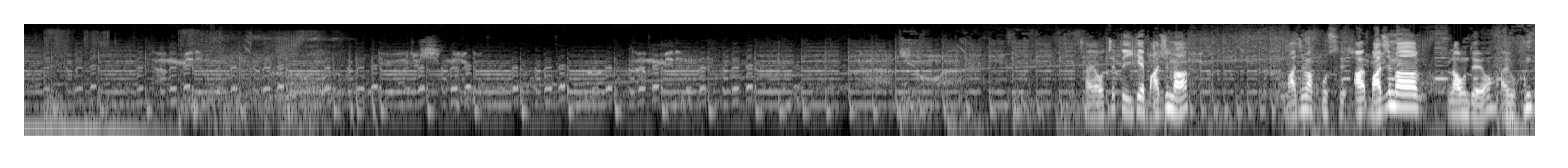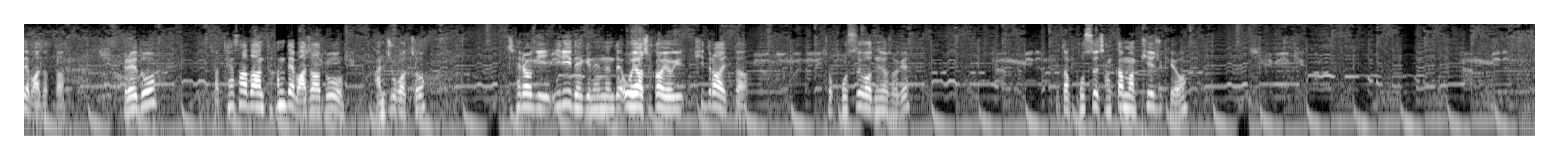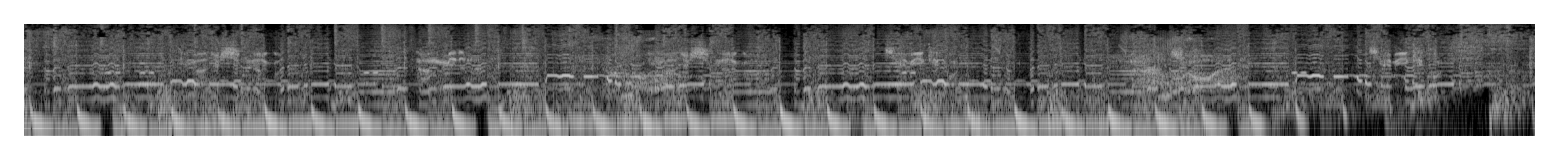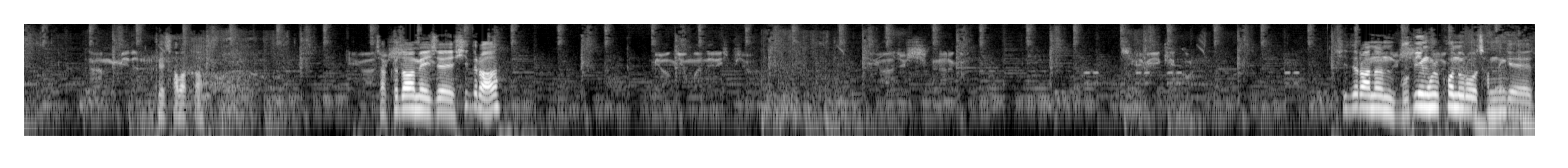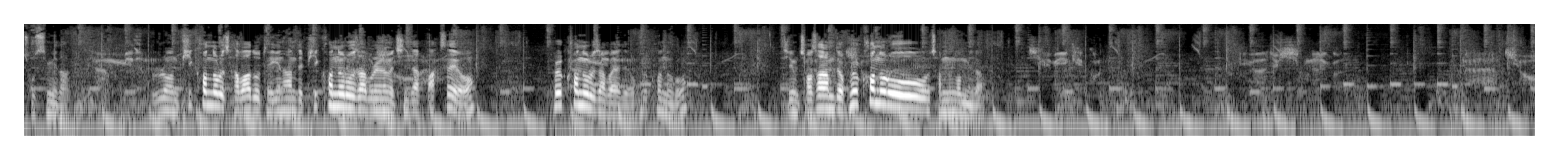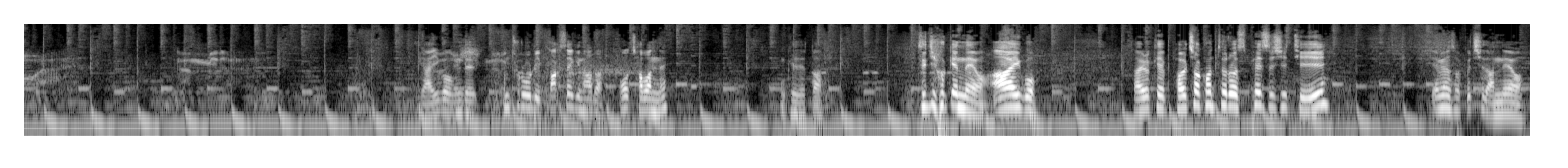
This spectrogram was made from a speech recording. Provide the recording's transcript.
자 어쨌든 이게 마지막 마지막 보스 아 마지막 라운드에요. 아이고 한 대 맞았다. 그래도 자 테사다한테 한 대 맞아도 안 죽었죠? 체력이 1이 되긴 했는데 오야 잠깐 여기 히드라 있다. 저 보스거든요 저게? 일단 보스 잠깐만 피해줄게요 오케이 잡았다. 자 그 다음에 이제 히드라. 히드라는 무빙 홀컨으로 잡는 게 좋습니다. 물론 피컨으로 잡아도 되긴 한데 피컨으로 잡으려면 진짜 빡세요. 홀컨으로 잡아야 돼요 홀컨으로. 지금 저 사람들 홀컨으로 잡는 겁니다 야 이거 근데 컨트롤이 빡세긴 하다. 어 잡았네? 오케이 됐다. 드디어 깼네요. 아이고. 자 이렇게 벌처 컨트롤 스페이스 시티 깨면서 끝이 났네요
